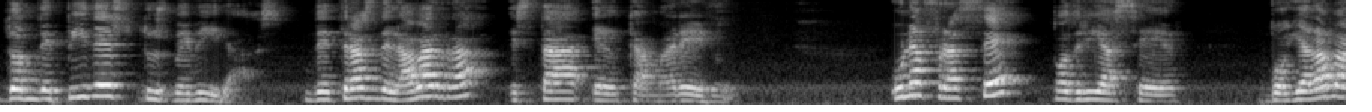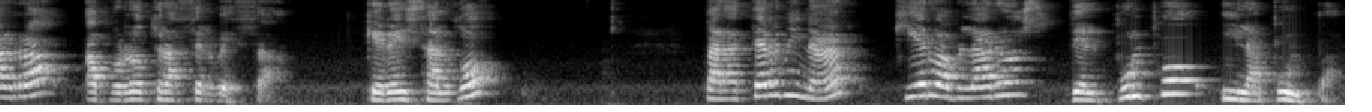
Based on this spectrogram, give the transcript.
donde pides tus bebidas. Detrás de la barra está el camarero. Una frase podría ser voy a la barra a por otra cerveza. ¿Queréis algo? Para terminar, quiero hablaros del pulpo y la pulpa.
